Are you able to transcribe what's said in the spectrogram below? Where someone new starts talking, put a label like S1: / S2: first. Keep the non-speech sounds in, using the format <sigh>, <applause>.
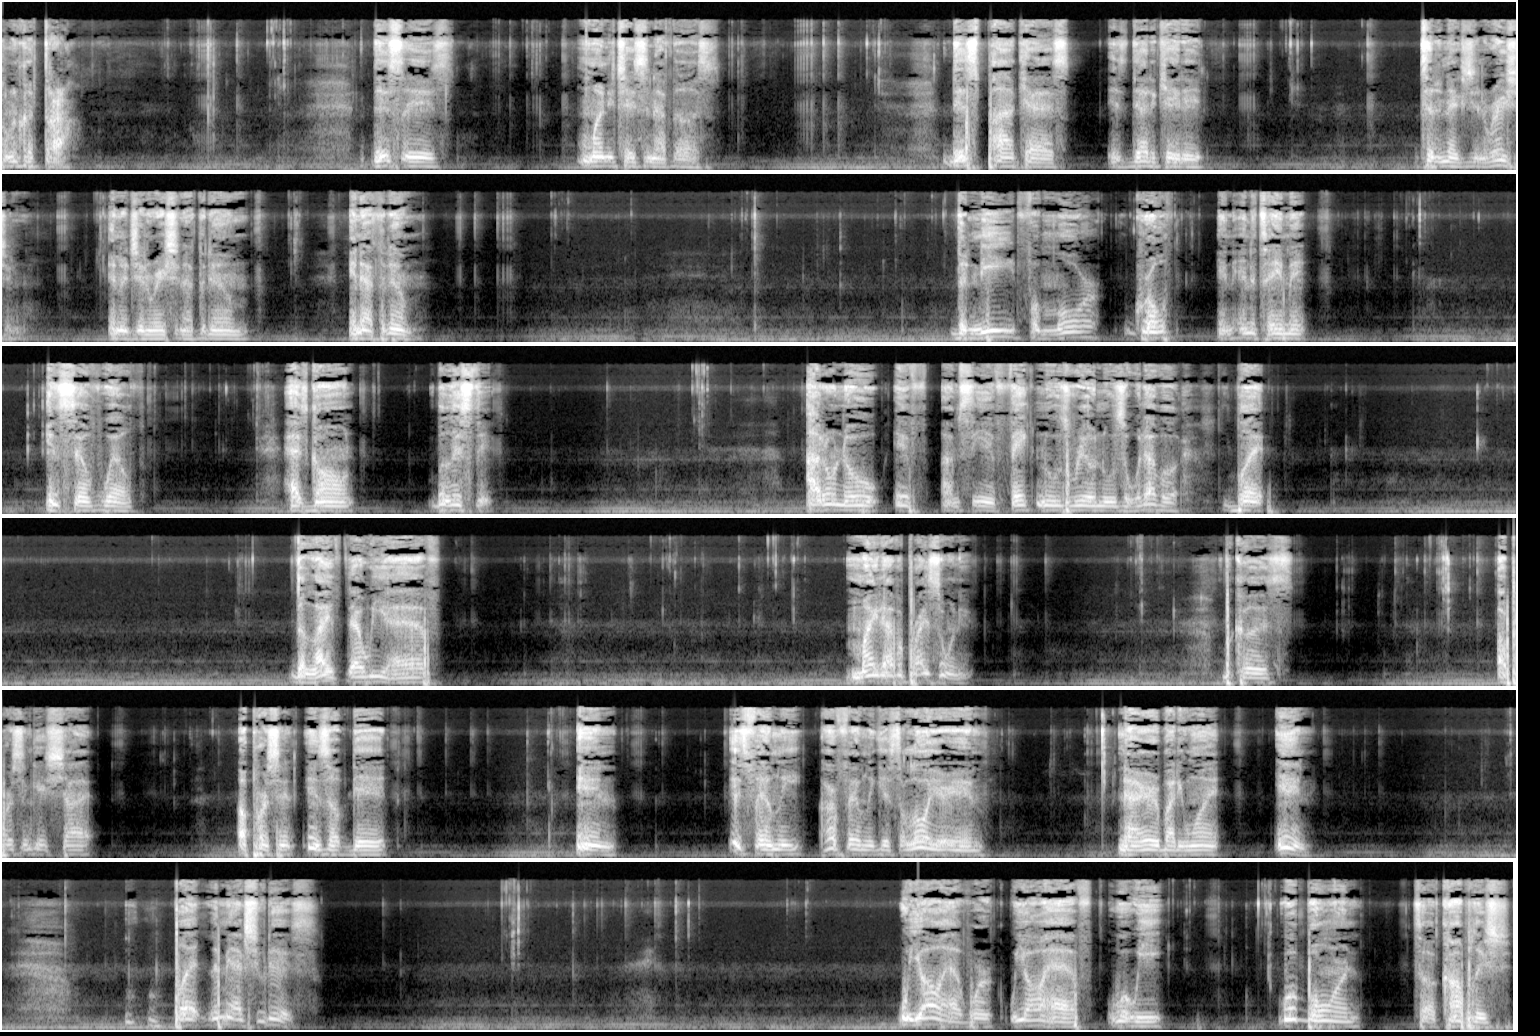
S1: on the This is Money Chasing After Us. This podcast is dedicated to the next generation and the generation after them and after them. The need for more growth in entertainment and self wealth has gone ballistic. I don't know if I'm seeing fake news, real news, or whatever, but the life that we have might have a price on it. Because person gets shot, a person ends up dead, and his family, her family gets a lawyer and now everybody want in. But let me ask you this. We all have work. We all have what we were born to accomplish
